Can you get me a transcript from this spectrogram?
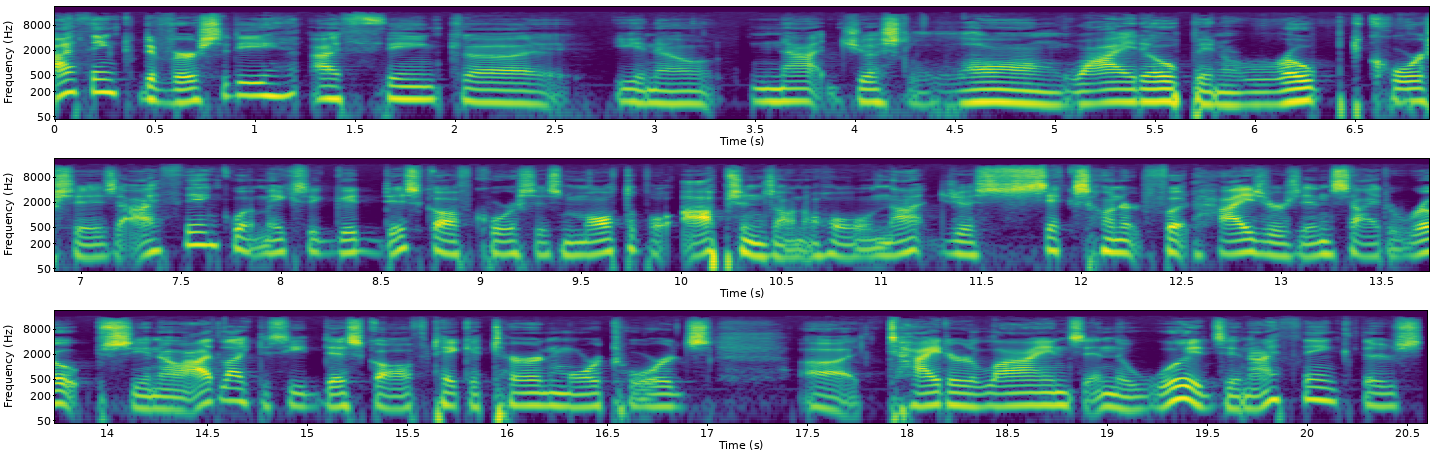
I think diversity. I think uh, you know not just long, wide open, roped courses. I think what makes a good disc golf course is multiple options on a hole, not just 600 foot hyzers inside ropes. You know, I'd like to see disc golf take a turn more towards uh, tighter lines in the woods, and I think there's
